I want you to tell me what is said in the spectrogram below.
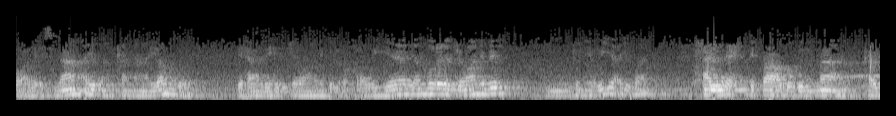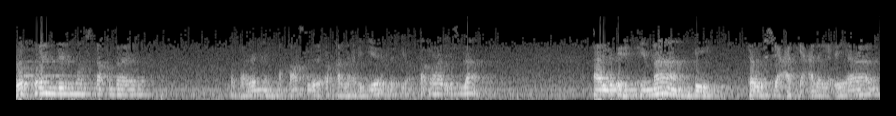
والإسلام أيضا كما ينظر بهذه الجوانب الأخروية ينظر إلى الجوانب الدنيوية أيضا الاحتفاظ بالمال كذكر للمستقبل. وهذا من المقاصد العقلائية التي أقرها الإسلام. الاهتمام بالتوسعة على العيال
